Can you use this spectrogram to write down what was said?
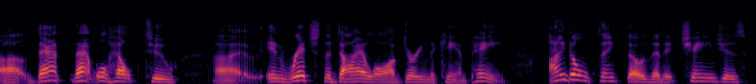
Uh, that, that will help to uh, enrich the dialogue during the campaign. I don't think, though, that it changes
